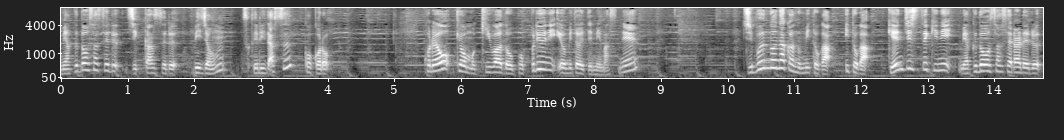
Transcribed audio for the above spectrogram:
脈動させる実感するビジョン作り出す心。これを今日もキーワードをポップ流に読み解いてみますね。自分の中の意図が、意図が現実的に脈動させられる、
